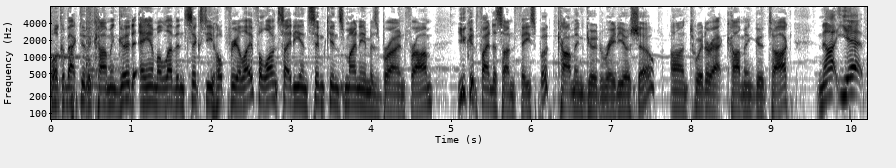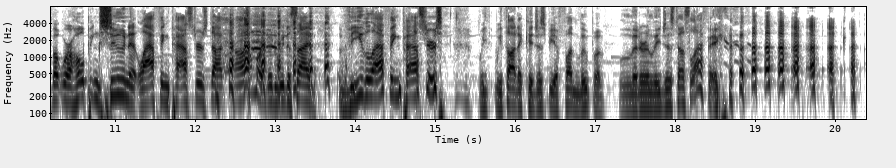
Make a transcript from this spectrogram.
Welcome back to the Common Good, AM 1160, Hope for Your Life. Alongside Ian Simpkins, my name is Brian Fromm. You can find us on Facebook, Common Good Radio Show, on Twitter at Common Good Talk. Not yet, but we're hoping soon at laughingpastors.com, or did we decide the Laughing Pastors? We, we thought it could just be a fun loop of literally just us laughing.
